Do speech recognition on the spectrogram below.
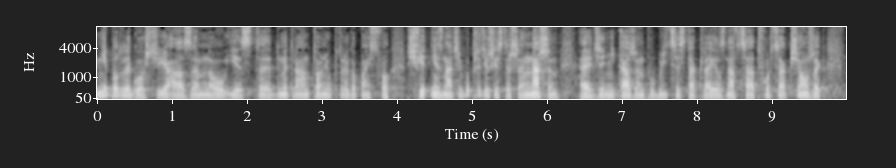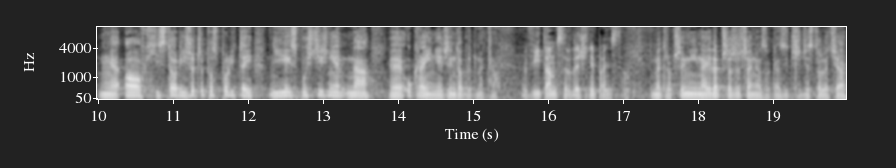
niepodległości, a ze mną jest Dmytra Antoniu, którego Państwo świetnie znacie, bo przecież jest też naszym dziennikarzem, publicysta, krajoznawcą krajoznawca, twórca książek mm, o historii Rzeczypospolitej i jej spuściźnie na e, Ukrainie. Dzień dobry, Dmytro. Witam serdecznie Państwa. Dmytro, przyjmij najlepsze życzenia z okazji 30-lecia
